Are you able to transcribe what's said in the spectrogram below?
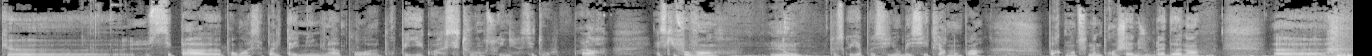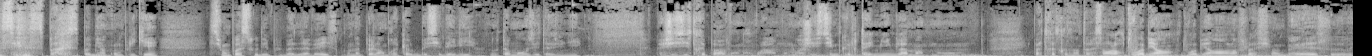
que c'est pas pour moi c'est pas le timing là pour pour payer quoi. C'est tout en swing, c'est tout. Alors est-ce qu'il faut vendre? Non, parce qu'il n'y a pas de signaux baissiers, clairement pas. Par contre, semaine prochaine, je vous la donne. Hein. Euh, c'est pas, bien compliqué. Si on passe sous des plus bas de la veille, ce qu'on appelle un breakout baissier daily, notamment aux États-Unis, ben, j'hésiterai pas à vendre. Moi, j'estime que le timing là maintenant est pas très très intéressant. Alors tout va bien, hein. tout va bien. Hein. L'inflation baisse. Euh,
